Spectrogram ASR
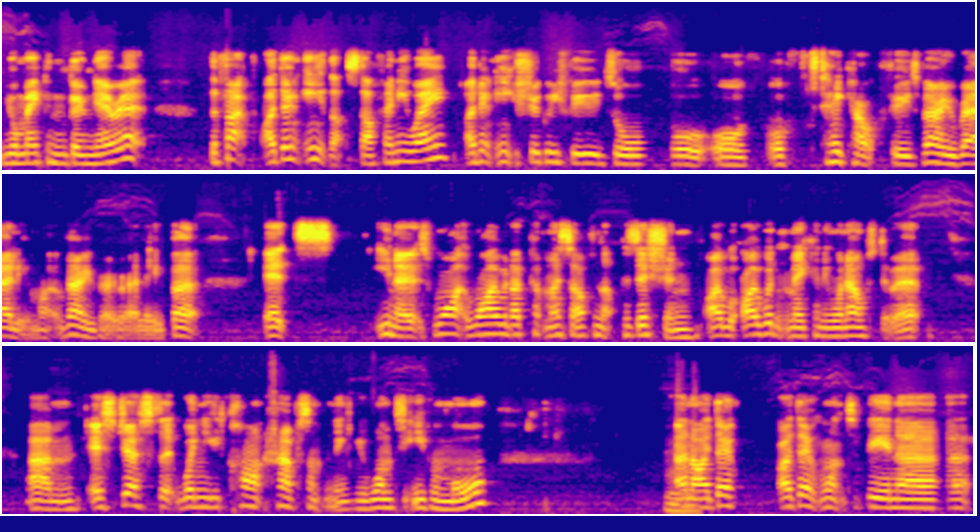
you're making them go near it. The fact I don't eat that stuff anyway. I don't eat sugary foods or or or, or takeout foods very rarely, very very rarely. But it's you know it's why why would I put myself in that position? I w- I wouldn't make anyone else do it. Um, it's just that when you can't have something, you want it even more. Mm. And I don't, I don't want to be in a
